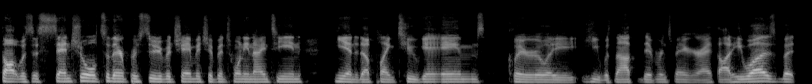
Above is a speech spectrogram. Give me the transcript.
thought was essential to their pursuit of a championship in 2019. He ended up playing two games. Clearly, he was not the difference maker I thought he was, but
